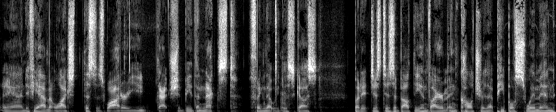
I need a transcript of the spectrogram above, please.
And if you haven't watched This Is Water, you that should be the next thing that we discuss. But it just is about the environment and culture that people swim in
